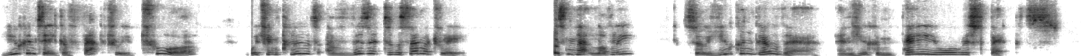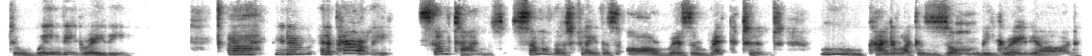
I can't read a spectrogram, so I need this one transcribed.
you can take a factory tour which includes a visit to the cemetery. Isn't that lovely? So you can go there and you can pay your respects to Wavy Gravy. Uh, you know, and apparently sometimes some of those flavors are resurrected. Ooh, kind of like a zombie graveyard.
